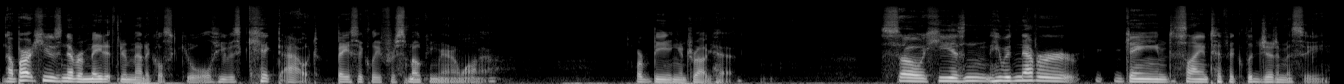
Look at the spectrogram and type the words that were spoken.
Now, Bart Huges never made it through medical school. He was kicked out, basically, for smoking marijuana or being a drug head. So he is he would never gained scientific legitimacy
